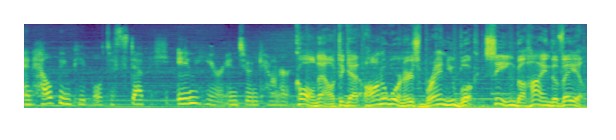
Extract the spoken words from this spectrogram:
and helping people to step in here into encounter? Call now to get Anna Werner's brand new book, Seeing Behind the Veil,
